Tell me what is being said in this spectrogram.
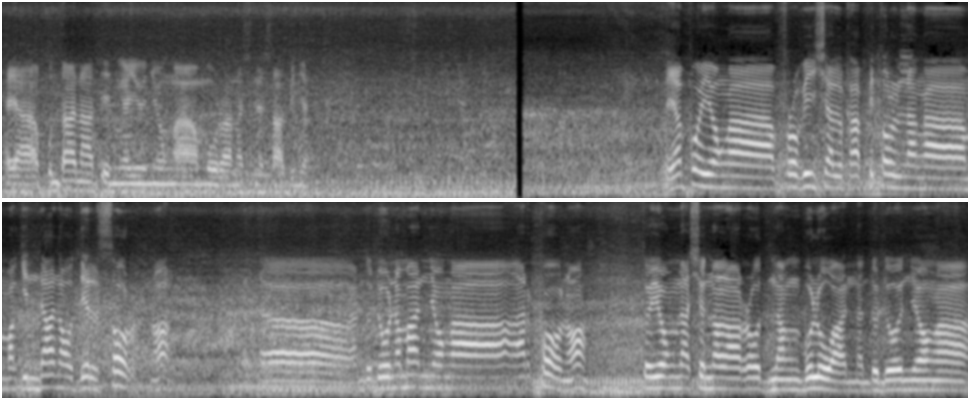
Kaya puntahan natin ngayon yung ah, mura na sinasabi niya. Ayan po yung ah, provincial capital ng ah, Maguindanao del Sur, no? At uh, ando doon naman yung ah, arko, no? Ito yung national road ng Buluan. Nando doon yung ah,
